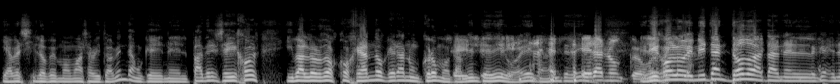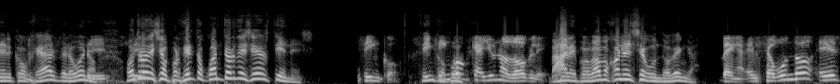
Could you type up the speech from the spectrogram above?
y a ver si lo vemos más habitualmente, aunque en el Padres e Hijos iban los dos cojeando que eran un cromo, Sí, también sí, te digo, ¿eh? También te digo. Eran un cromo, El hijo lo imita en todo, hasta en el, en el cojear, pero bueno. Otro deseo, por cierto, ¿cuántos deseos tienes? Cinco. Cinco, Cinco, pues. que hay uno doble. Vale, pues vamos con el segundo, venga. Venga, el segundo es,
